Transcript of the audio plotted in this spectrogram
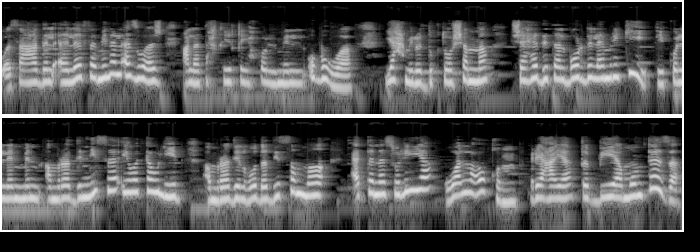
وساعد الآلاف من الأزواج على تحقيق حلم الأبوة. يحمل الدكتور شما شهادة البورد الأمريكي في كل من أمراض النساء والتوليد أمراض الغدد الصماء التناسلية والعقم رعاية طبية ممتازة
